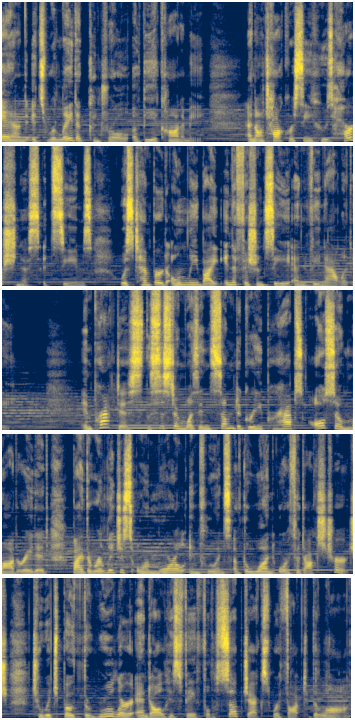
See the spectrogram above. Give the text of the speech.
and its related control of the economy. An autocracy whose harshness, it seems, was tempered only by inefficiency and venality. In practice, the system was in some degree perhaps also moderated by the religious or moral influence of the one Orthodox Church, to which both the ruler and all his faithful subjects were thought to belong,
